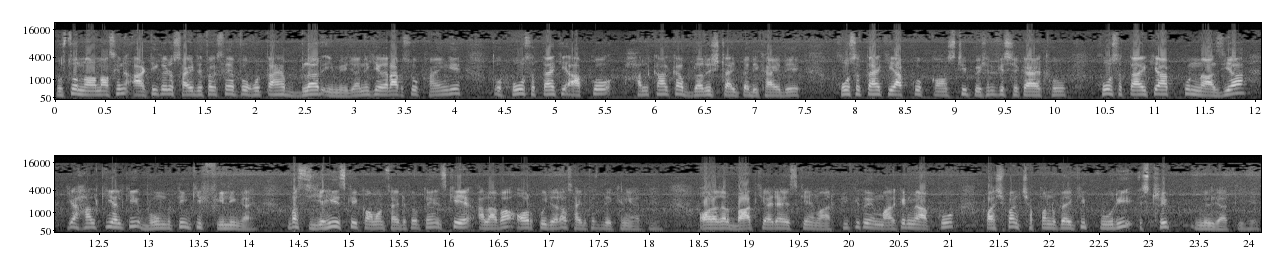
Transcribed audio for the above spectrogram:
दोस्तों नॉर्मासिन आरटी का जो साइड इफेक्ट्स है, वो होता है ब्लर इमेज यानी कि अगर आप इसको खाएँगे तो हो सकता है कि आपको हल्का हल्का ब्लरिश टाइप का दिखाई दे। हो सकता है कि आपको कॉन्स्टिपेशन की शिकायत हो। हो सकता है कि आपको नाजिया या हल्की हल्की वोमिटिंग की फीलिंग आए। बस यही इसके कॉमन साइड इफ़ेक्ट होते हैं। इसके अलावा और कोई ज़्यादा साइड इफ़ेक्ट देखने आते हैं। और अगर बात किया जाए इसके एमआरपी की तो ये मार्केट में आपको पचपन छप्पन रुपये की पूरी स्ट्रिप मिल जाती है।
